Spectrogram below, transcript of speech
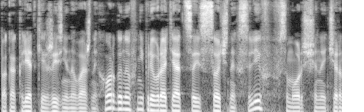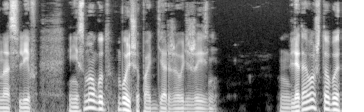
пока клетки жизненно важных органов не превратятся из сочных слив в сморщенный чернослив и не смогут больше поддерживать жизнь. Для того, чтобы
